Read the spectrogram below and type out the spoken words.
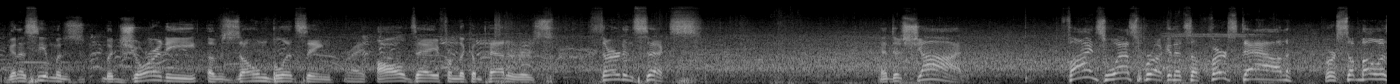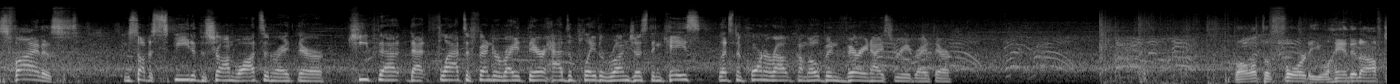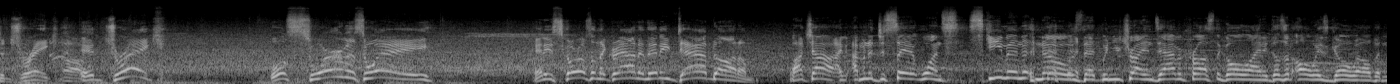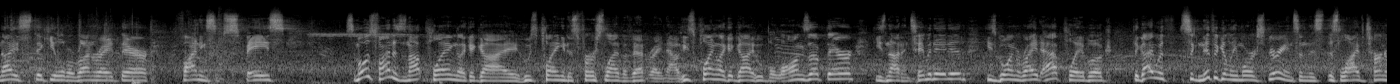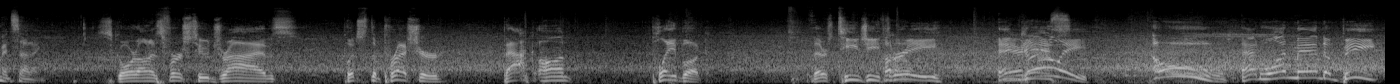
You're going to see a majority of zone blitzing right. all day from the competitors. Third and six. And Deshaun finds Westbrook, and it's a first down for Samoa's finest. We saw the speed of the Deshaun Watson right there. Keep that, that flat defender right there. Had to play the run just in case. Lets the corner out come open. Very nice read right there. Ball at the 40. We'll hand it off to Drake. Oh. And Drake will swerve his way. And he scores on the ground, and then he dabbed on him. Watch out. I, am going to just say it once. Schiemann knows that when you try and dab across the goal line, it doesn't always go well, but nice, sticky little run right there, finding some space. Samoa's Finest is not playing like a guy who's playing in his first live event right now. He's playing like a guy who belongs up there. He's not intimidated. He's going right at playbook. The guy with significantly more experience in this, this live tournament setting. Scored on his first two drives. Puts the pressure back on playbook. There's TG3. Uh -oh. And Gurley. Oh! Had one man to beat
